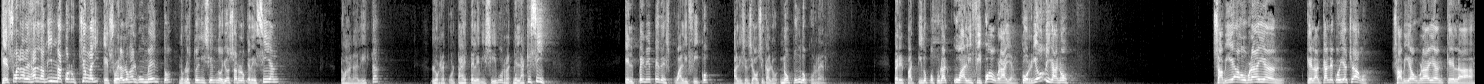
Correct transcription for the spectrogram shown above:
Que eso era dejar la misma corrupción allí. Eso eran los argumentos. No lo estoy diciendo yo, eso era lo que decían los analistas los reportajes televisivos, ¿verdad que sí? El PNP descualificó al licenciado Sicalo, no pudo correr. Pero el Partido Popular cualificó a O'Brien, corrió y ganó. ¿Sabía O'Brien que el alcalde cogía chavo? ¿Sabía O'Brien que las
